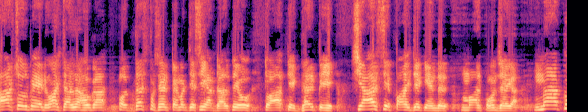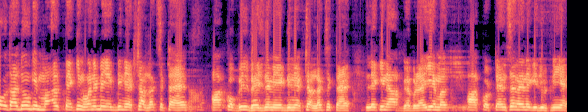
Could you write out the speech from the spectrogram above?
आठ सौ रुपए एडवांस डालना होगा और दस परसेंट पेमेंट जैसे आप डालते हो तो आपके घर पे चार से पाँच डे के अंदर माल पहुँच जाएगा। मैं आपको बता दूँ कि माल पैकिंग होने में एक दिन एक्स्ट्रा लग सकता है, आपको बिल भेजने में एक दिन एक्स्ट्रा लग सकता है, लेकिन आप घबराइए मत, आपको टेंशन लेने की ज़रूरत नहीं है।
